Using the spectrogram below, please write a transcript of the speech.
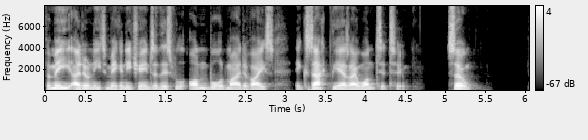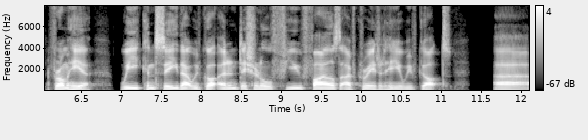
For me, I don't need to make any changes. This will onboard my device exactly as I want it to. So, from here, we can see that we've got an additional few files that I've created here. We've got, uh,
